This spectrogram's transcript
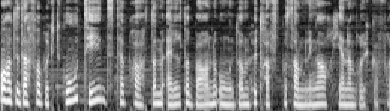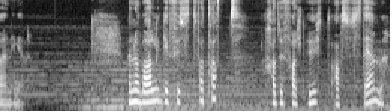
og hadde derfor brukt god tid til å prate med eldre barn og ungdom hun traff på samlinger gjennom Brukerforeningen. Men når valget først var tatt, hadde hun falt ut av systemet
